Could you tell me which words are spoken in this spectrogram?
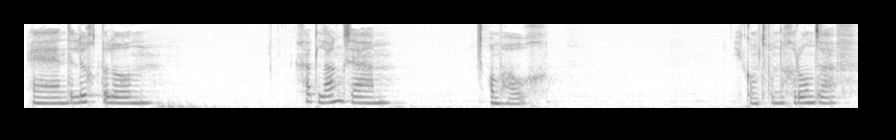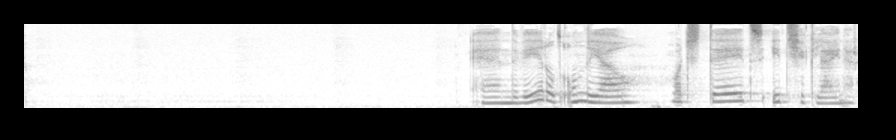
En de luchtballon gaat langzaam omhoog. Je komt van de grond af. En de wereld onder jou wordt steeds ietsje kleiner.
